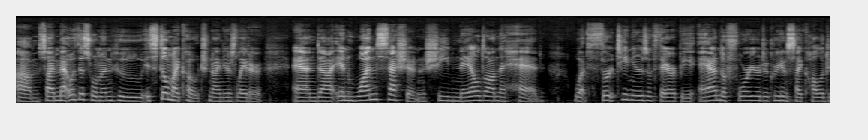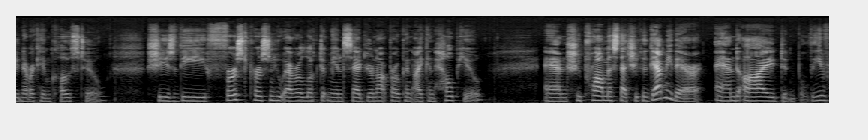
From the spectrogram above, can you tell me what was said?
Um, so I met with this woman who is still my coach nine years later. And uh, in one session, she nailed on the head what 13 years of therapy and a four year degree in psychology never came close to. She's the first person who ever looked at me and said, You're not broken, I can help you. And she promised that she could get me there. And I didn't believe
